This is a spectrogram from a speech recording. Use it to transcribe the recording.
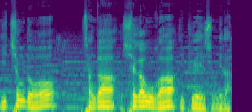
2층도 상가 세 가구가 입주해 있습니다.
